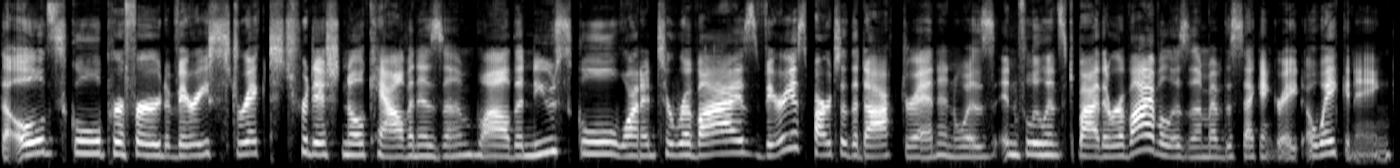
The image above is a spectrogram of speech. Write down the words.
The old school preferred very strict traditional Calvinism, while the new school wanted to revise various parts of the doctrine and was influenced by the revivalism of the Second Great Awakening.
